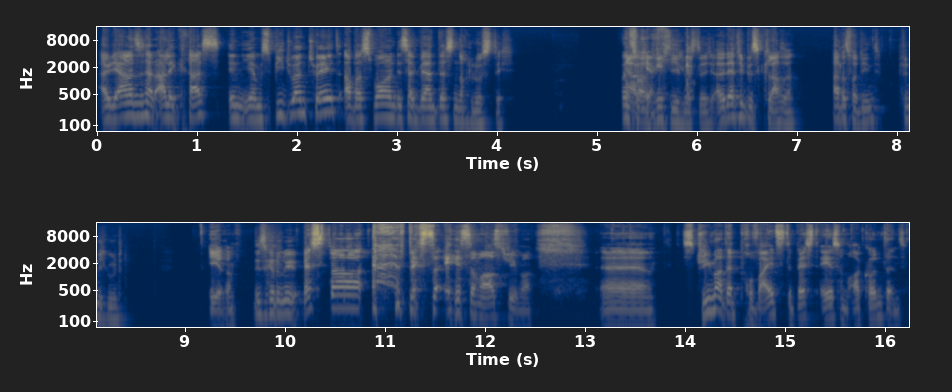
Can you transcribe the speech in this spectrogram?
Also die anderen sind halt alle krass in ihrem Speedrun-Trade, aber Smallland ist halt währenddessen noch lustig. Und Ja, zwar okay. richtig lustig. Also der Typ ist klasse. Hat es verdient. Finde ich gut. Ehre. Nächste Kategorie. Bester, bester ASMR-Streamer. Äh, Streamer that provides the best ASMR Content.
